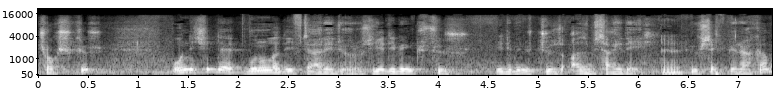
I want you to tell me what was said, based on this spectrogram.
Çok şükür. Onun için de bununla da iftihar ediyoruz. 7000 küsür, 7300 az bir sayı değil. Yüksek bir rakam.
